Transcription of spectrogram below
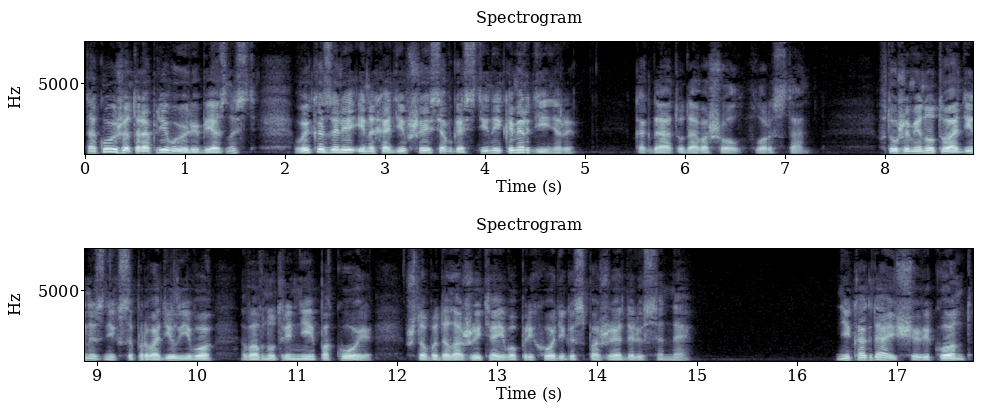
Такую же торопливую любезность выказали и находившиеся в гостиной камердинеры, когда туда вошел Флорестан. В ту же минуту один из них сопроводил его во внутренние покои, чтобы доложить о его приходе госпоже де Люсене. Никогда еще Виконт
